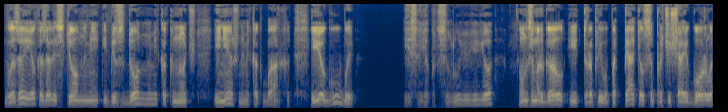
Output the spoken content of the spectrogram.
Глаза ее казались темными и бездонными, как ночь, и нежными, как бархат. Ее губы... Если я поцелую ее... Он заморгал и торопливо попятился, прочищая горло.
